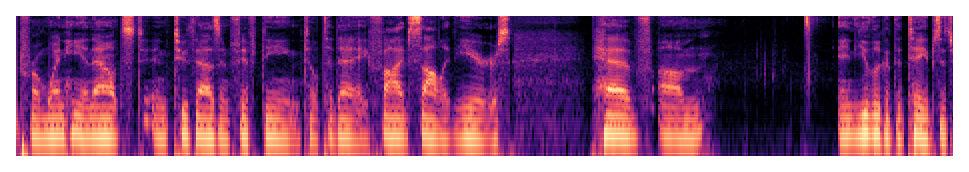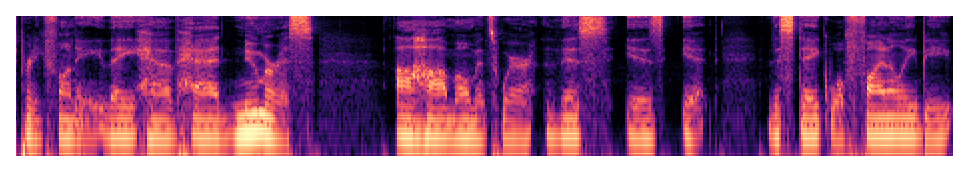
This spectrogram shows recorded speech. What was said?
from when he announced in 2015 till today, five solid years, have, um, and you look at the tapes, it's pretty funny. They have had numerous aha moments where this is it. The stake will finally be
